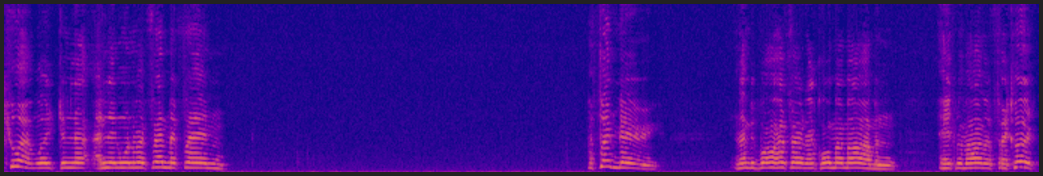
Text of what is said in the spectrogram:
sure. I'm like, and, uh, and then one of my friends, my friend, my friend Mary, and then before her friend, I called my mom and asked my mom if I could.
